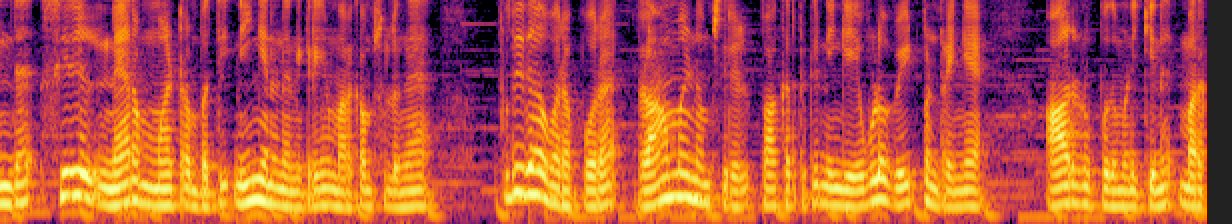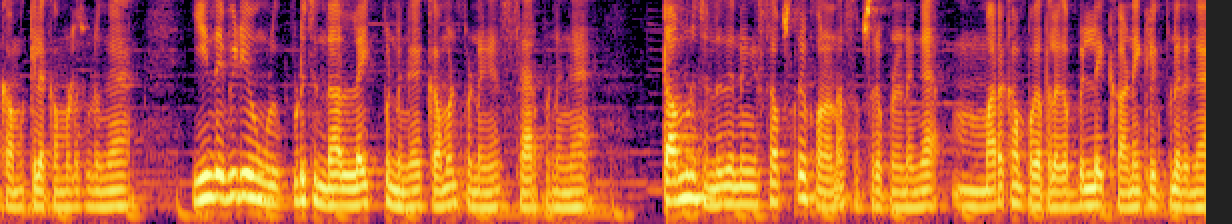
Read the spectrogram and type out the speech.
இந்த சீரியல் நேரம் மாற்றம் பற்றி நீங்கள் என்ன நினைக்கிறீங்கன்னு மறக்காமல் சொல்லுங்கள் புதிதாக வரப்போகிற ராமாயணம் சீரியல் பார்க்குறதுக்கு நீங்கள் எவ்வளோ வெயிட் பண்ணுறீங்க ஆறு முப்பது மணிக்குன்னு மறக்காமல் கீழே கமெண்ட்டில் சொல்லுங்கள் இந்த வீடியோ உங்களுக்கு பிடிச்சிருந்தா லைக் பண்ணுங்கள் கமெண்ட் பண்ணுங்கள் ஷேர் பண்ணுங்கள் தமிழ் சொன்னது நீங்கள் சப்ஸ்கிரைப் பண்ணலன்னா சப்ஸ்கிரைப் பண்ணிடுங்க. மறக்காம பக்கத்தில் இருக்க பில்லைக்கானே கிளிக் பண்ணிடுங்க.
